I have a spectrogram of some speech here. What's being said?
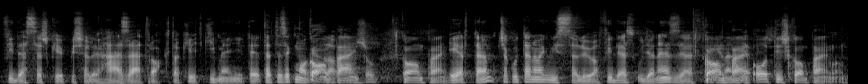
Fideszes képviselő házát raktak így ki mennyit. Tehát ezek Kampány. Kampány. Értem, csak utána meg visszalő a Fidesz ugyanezzel. Kampány, ott is kampány van.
